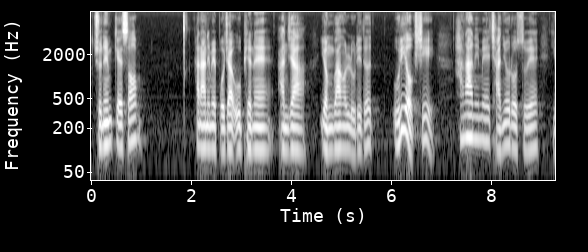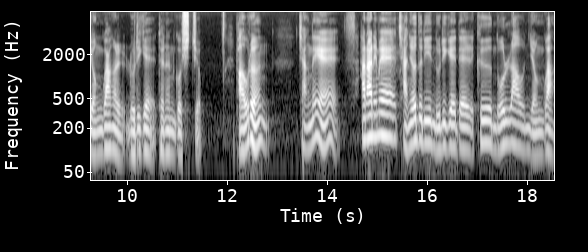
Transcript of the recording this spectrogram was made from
주님께서 하나님의 보좌 우편에 앉아 영광을 누리듯 우리 역시 하나님의 자녀로서의 영광을 누리게 되는 것이죠. 바울은 장래에 하나님의 자녀들이 누리게 될 그 놀라운 영광,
